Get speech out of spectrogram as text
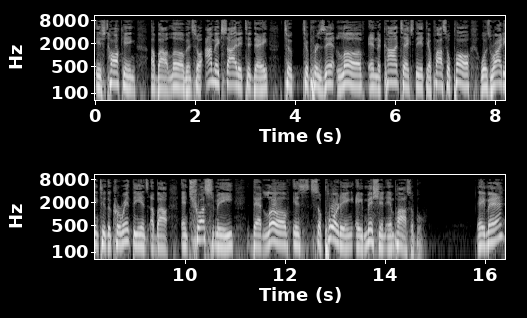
is talking about love. And so I'm excited today to, to present love in the context that the apostle Paul was writing to the Corinthians about. And trust me that love is supporting a mission impossible. Amen.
